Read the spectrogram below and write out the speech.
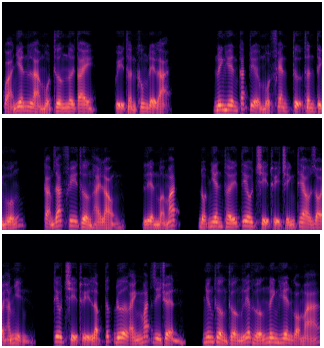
quả nhiên là một thương nơi tay, quỷ thần không để lại. Ninh Hiên cắt tỉa một phen tự thân tình huống, cảm giác phi thường hài lòng, liền mở mắt, đột nhiên thấy tiêu chỉ thủy chính theo dõi hắn nhìn, tiêu chỉ thủy lập tức đưa ánh mắt di chuyển, nhưng thường thường liếc hướng Ninh Hiên gò má,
